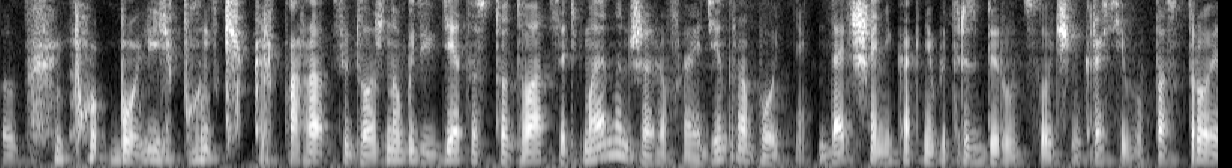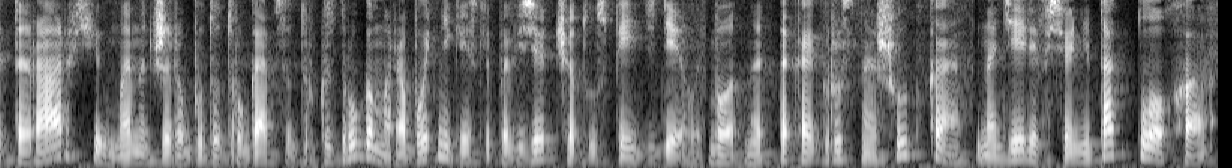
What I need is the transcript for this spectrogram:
более японских корпораций должно быть где-то 120 менеджеров и один работник. Дальше они как-нибудь разберутся очень красиво. Построят иерархию, менеджеры будут ругаться друг с другом, а работник, если повезет, что-то успеет сделать. Вот, но это такая грустная шутка. На деле все не так плохо,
